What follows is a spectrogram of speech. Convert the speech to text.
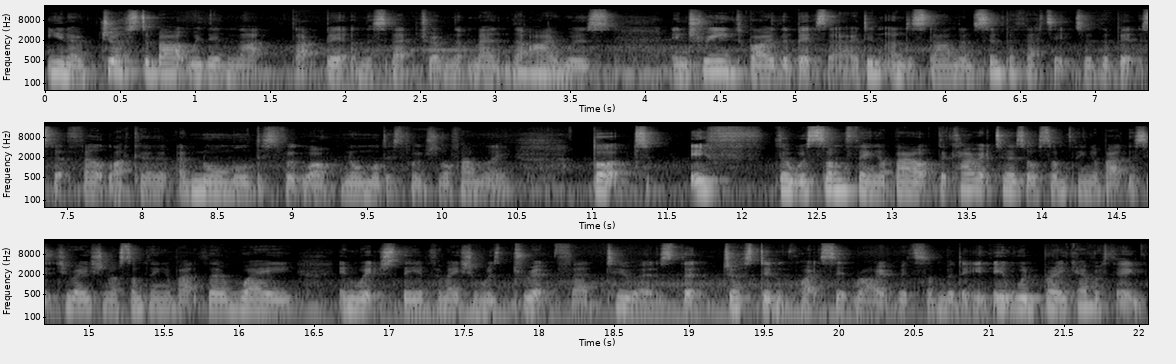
you know, just about within that, that bit on the spectrum that meant that I mm. was intrigued by the bits that I didn't understand and sympathetic to the bits that felt like a, a normal well normal dysfunctional family. But if there was something about the characters or something about the situation or something about the way in which the information was drip fed to us that just didn't quite sit right with somebody it would break everything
